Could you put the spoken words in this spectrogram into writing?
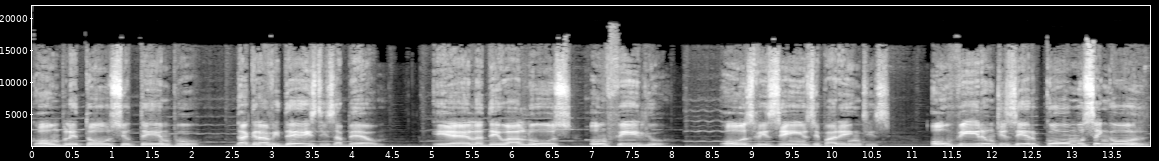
Completou-se o tempo da gravidez de Isabel e ela deu à luz um filho. Os vizinhos e parentes ouviram dizer como o Senhor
